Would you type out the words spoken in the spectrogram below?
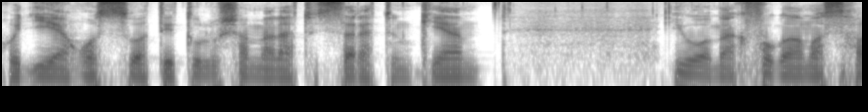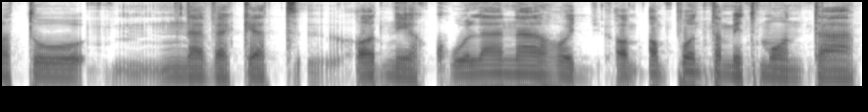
hogy ilyen hosszú a titulus, amellett, hogy szeretünk ilyen jól megfogalmazható neveket adni a kólánál, hogy a, a pont, amit mondtál,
